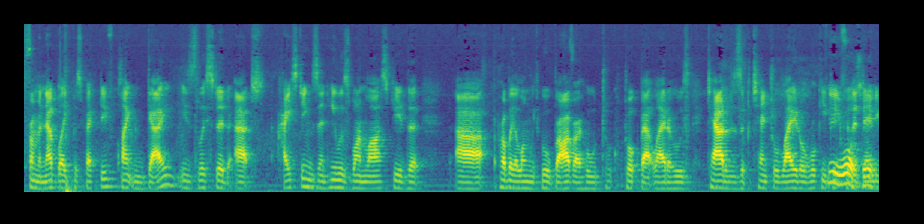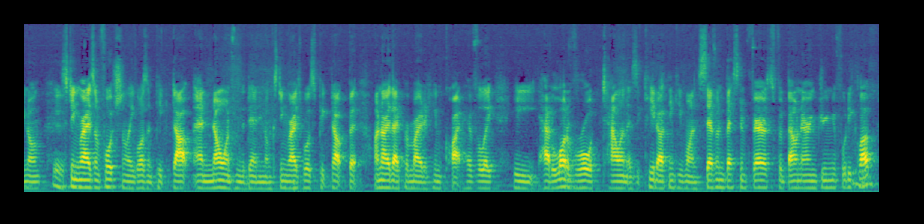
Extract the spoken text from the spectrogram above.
From a NAB League perspective, Clayton Gay is listed at Hastings, and he was one last year that, uh, probably along with Will Bravo, who we'll talk, talk about later, who was touted as a potential late or rookie pick he for was, the yeah. Dandenong Yeah. Stingrays. Unfortunately, wasn't picked up, and no one from the Dandenong Stingrays was picked up. But I know they promoted him quite heavily. He had a lot of raw talent as a kid. I think he won seven best and fairest for Balnarring Junior Footy Club,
